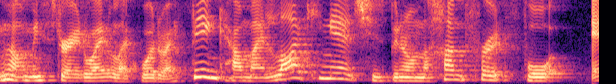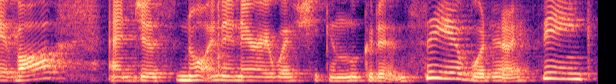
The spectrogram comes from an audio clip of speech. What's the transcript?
emailed me straight away like, what do I think? How am I liking it? She's been on the hunt for it forever and just not in an area where she can look at it and see it. What did I think?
